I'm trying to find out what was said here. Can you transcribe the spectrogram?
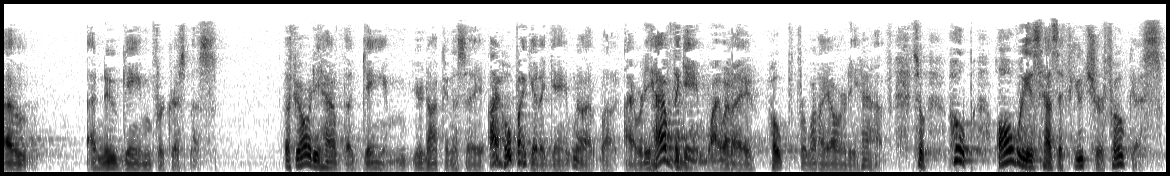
a a new game for Christmas. If you already have the game, you're not going to say, I hope I get a game. Well, I already have the game. Why would I hope for what I already have? So hope always has a future focus.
